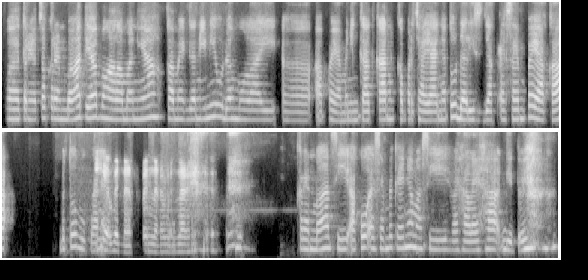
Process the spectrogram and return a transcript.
Wah ternyata keren banget ya pengalamannya. Kak Megan ini udah mulai uh, apa ya meningkatkan kepercayaannya tuh dari sejak SMP ya kak. Betul bukan? Iya benar benar benar. keren banget sih. Aku SMP kayaknya masih leha-leha gitu ya.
